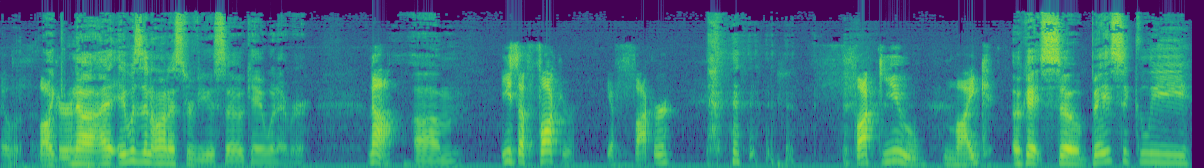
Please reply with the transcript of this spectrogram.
You Like, fucker. no, I, it was an honest review, so okay, whatever. no, Um, he's a fucker. You fucker. fuck you, Mike. okay, so basically,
